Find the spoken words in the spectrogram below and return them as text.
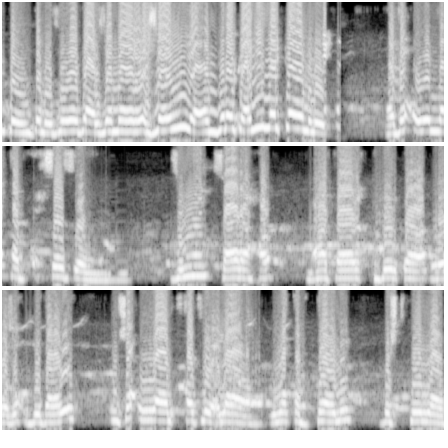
كنت نسوي كاع الجماهير الرجاوية مبروك علينا كاملين هذا أول لقب إحساس. زوين صراحة مع فريق كبير كرجاء البيضاوي وإن شاء الله نتقاتلوا على اللقب الثاني باش تكون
